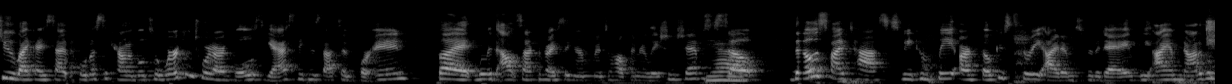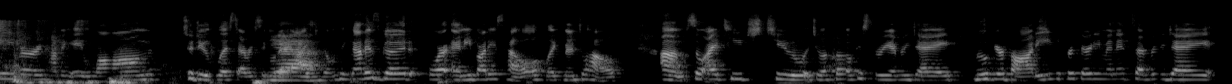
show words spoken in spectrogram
to like I said hold us accountable to working toward our goals, yes, because that's important, but without sacrificing our mental health and relationships. Yeah. So those five tasks, we complete our focus three items for the day. We I am not a believer in having a long to-do list every single yeah. day. I don't think that is good for anybody's health, like mental health. Um, so I teach to do a focus three every day, move your body for 30 minutes every day,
